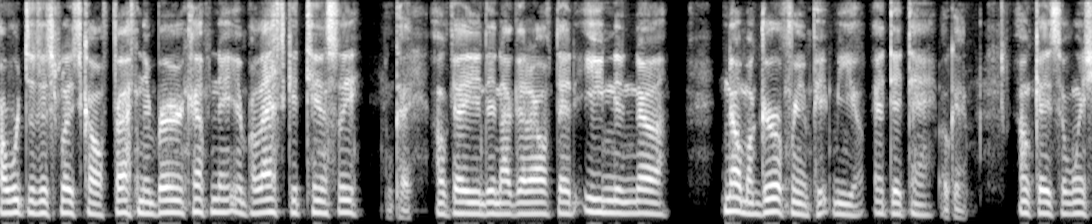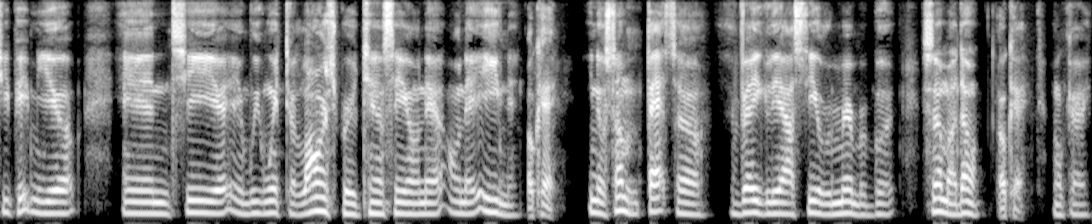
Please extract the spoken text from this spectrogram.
I worked at this place called and Bearing Company in Pulaski, Tennessee. Okay. Okay, and then I got off that evening. Uh, no, my girlfriend picked me up at that time. Okay. Okay, so when she picked me up, and she uh, and we went to Lawrenceburg, Tennessee on that on that evening. Okay. You know, some facts uh vaguely I still remember, but some I don't. Okay. Okay,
